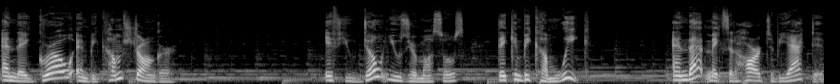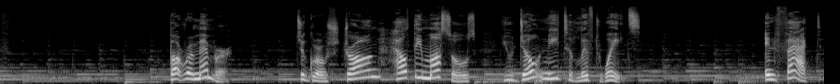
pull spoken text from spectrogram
and they grow and become stronger. If you don't use your muscles, they can become weak, and that makes it hard to be active. But remember, to grow strong, healthy muscles, you don't need to lift weights. In fact,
